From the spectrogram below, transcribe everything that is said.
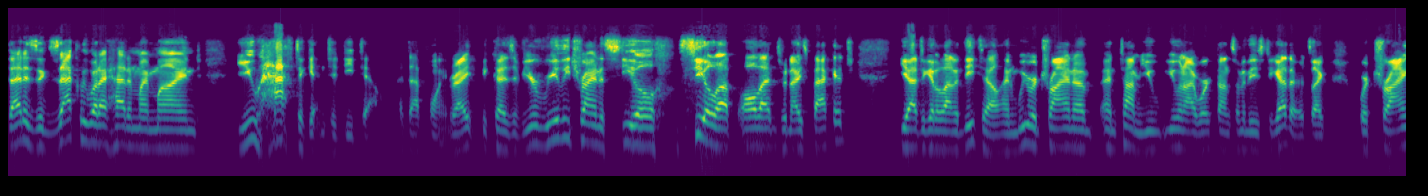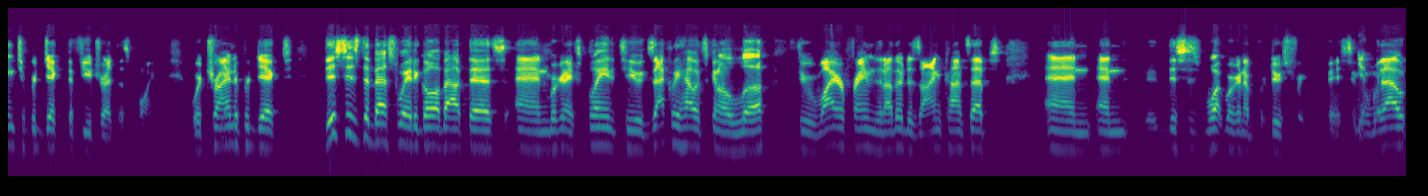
that is exactly what i had in my mind you have to get into detail at that point right? Because if you're really trying to seal seal up all that into a nice package you have to get a lot of detail. And we were trying to, and Tom, you you and I worked on some of these together. It's like we're trying to predict the future at this point. We're trying to predict this is the best way to go about this, and we're going to explain it to you exactly how it's going to look through wireframes and other design concepts, and and this is what we're going to produce for you, basically, yep. without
